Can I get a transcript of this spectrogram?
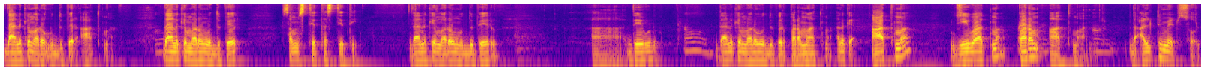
దానికి మరో ముద్దు పేరు ఆత్మ. దానికి మరో ముద్దు పేరు సంస్థిత స్థితి దానికి మరో ముద్దు పేరు దేవుడు. దానికి మరో ముద్దు పేరు పరమాత్మ. అందుకే ఆత్మ జీవాత్మ పరం ఆత్మ ద అల్టిమేట్ సోల్.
